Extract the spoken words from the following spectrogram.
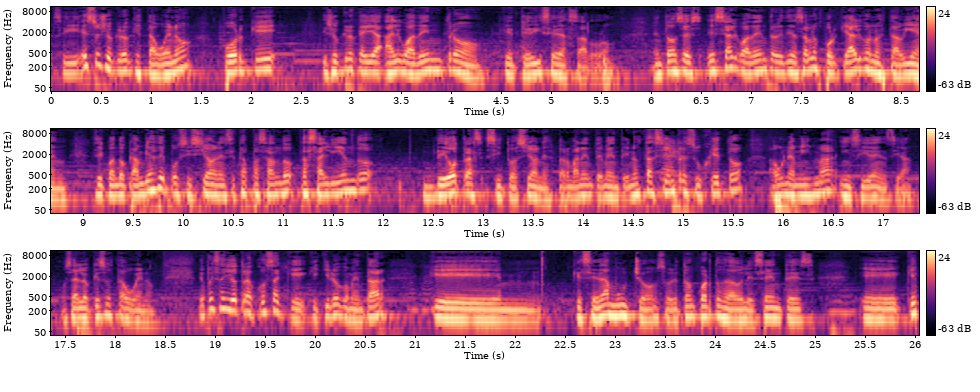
Sí, eso yo creo que está bueno porque yo creo que hay algo adentro que te dice de hacerlo. Entonces, ese algo adentro que te dice de hacerlo es porque algo no está bien. Es decir, cuando cambias de posiciones, estás pasando, estás saliendo de otras situaciones permanentemente y no estás siempre sujeto a una misma incidencia. O sea, lo que eso está bueno. Después hay otra cosa que, que quiero comentar que, mm, que se da mucho, sobre todo en cuartos de adolescentes, eh, que es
